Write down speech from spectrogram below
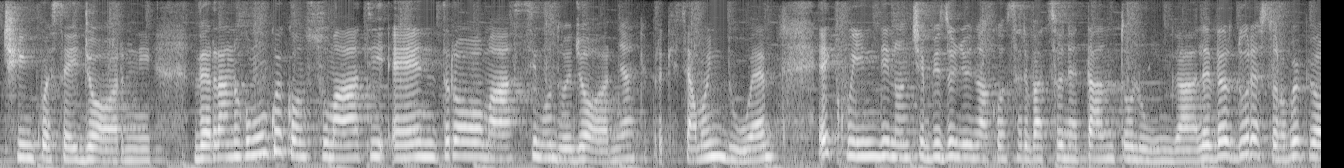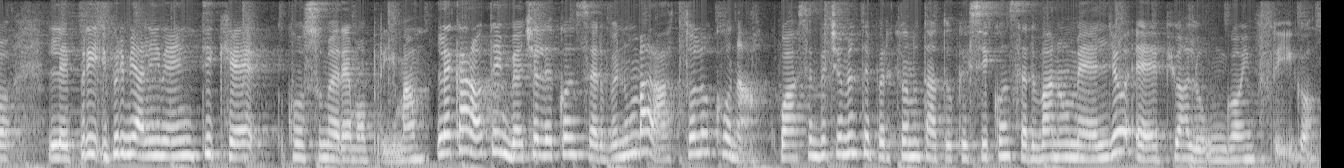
5-6 mm, giorni verranno comunque consumati entro massimo due giorni anche perché siamo in due e quindi non c'è bisogno di una conservazione tanto lunga. Le verdure sono proprio pri i primi alimenti che consumeremo prima. Le carote invece le conservo in un barattolo con acqua semplicemente perché ho notato che si conservano meglio e più a lungo in frigo.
